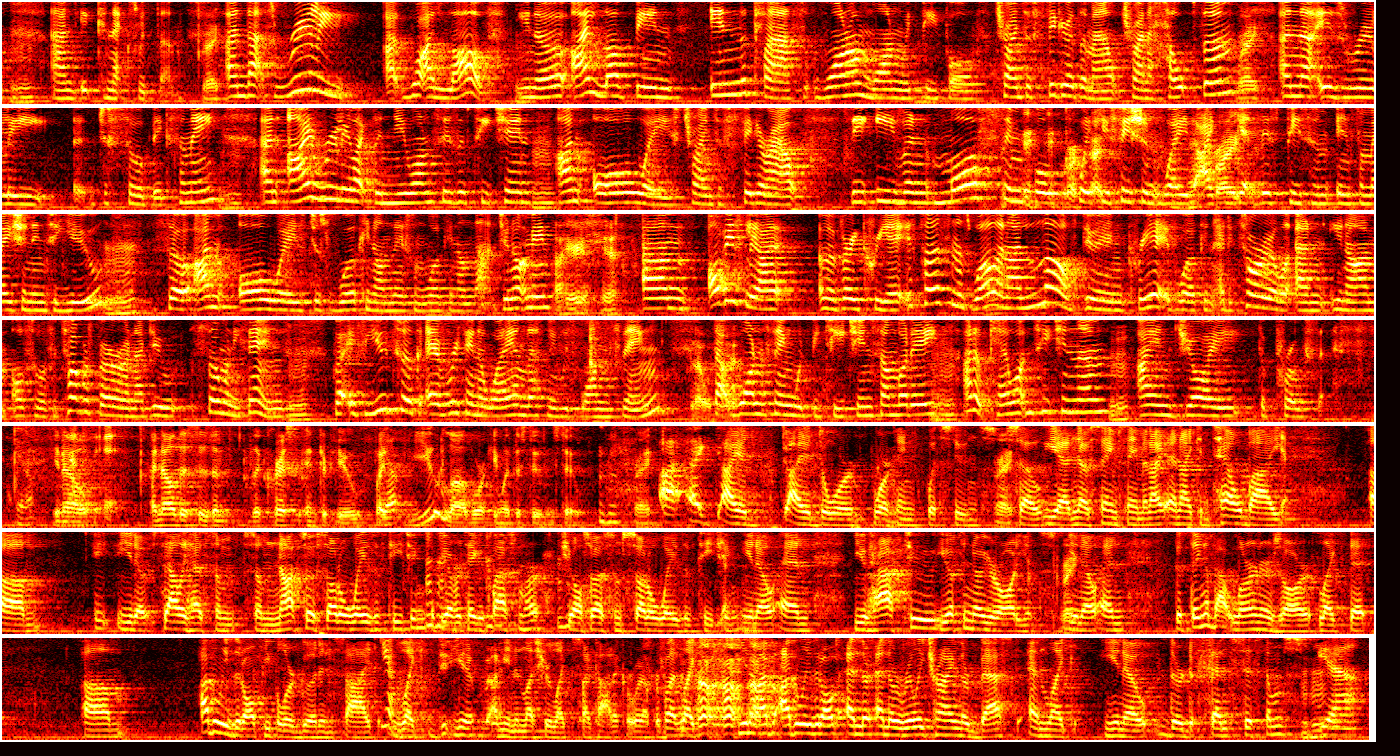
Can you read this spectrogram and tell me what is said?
and it connects with them, Right. and that's really uh, what I love. You know, I love being in the class one on one with people, trying to figure them out, trying to help them, Right. and that is really uh, just so big for me. And I really like the nuances of teaching. I'm always trying to figure out the even more simple, quick, efficient way that I can Right. get this piece of information into you. So I'm always just working on this and working on that. Do you know what I mean? I hear you. Yeah. Um, obviously, I am a very creative person as well, and I love doing creative work and editorial. And you know, I'm also a photographer, and I do so many things. Mm-hmm. But if you took everything away and left me with one thing, That would be it. one thing would be teaching somebody. Mm-hmm. I don't care what I'm teaching them. I enjoy the process. Yeah. You know, That's it. I know this isn't the Chris interview, but Yep. you love working with the students too, Mm-hmm. right? I, I, I, ad- I adore working with students. Right. So yeah, no, same, same, and I and I can tell by, Yeah. um, y- you know, Sally has some some not so subtle ways of teaching. If you ever take a class from her, she also has some subtle ways of teaching. You know, and you have to you have to know your audience. You know, and the thing about learners are like that. Um, I believe that all people are good inside. Yeah. Like, do, you know, I mean, unless you're like psychotic or whatever. But like, you know, I, I believe that all, and they're and they're really trying their best, and like, you know, their defense systems, mm-hmm. Yeah.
